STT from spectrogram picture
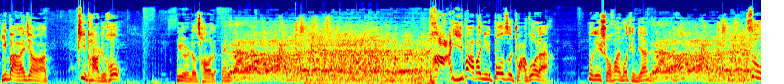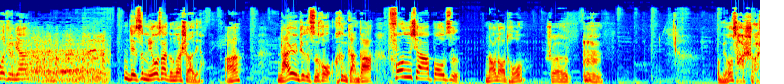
一般来讲啊，几趴之后，女人就操了，一把把你的报纸抓过来。我跟你说话，你没听见啊？是不我听见？你这是没有啥跟我说的啊？男人这个时候很尴尬，放下报纸，挠挠头，说：“ 我没有啥说的，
